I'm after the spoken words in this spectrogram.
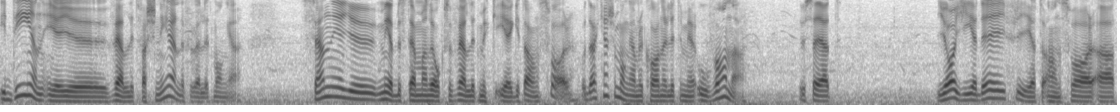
Idén är ju väldigt fascinerande för väldigt många. Sen är ju medbestämmande också väldigt mycket eget ansvar och där kanske många amerikaner är lite mer ovana. Det vill säga att jag ger dig frihet och ansvar att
